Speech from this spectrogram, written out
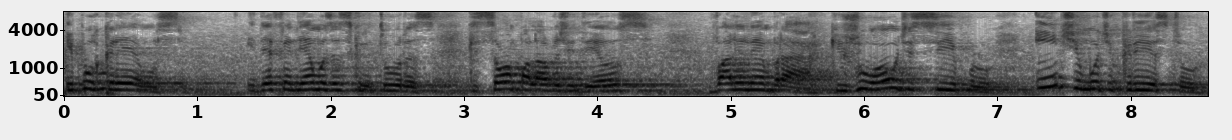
E por cremos e defendemos as Escrituras, que são a palavra de Deus, vale lembrar que João, discípulo íntimo de Cristo,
